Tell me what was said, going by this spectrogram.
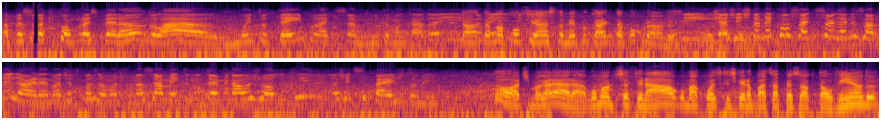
a pessoa que comprou esperando lá muito tempo, né? Que isso é muita mancada e. Então tem também uma a gente- confiança também pro cara que tá comprando. Sim, e a gente também consegue se organizar melhor, né? Não adianta fazer um monte de financiamento e não terminar o jogo que a gente se perde também. Tá ótimo, galera. Alguma notícia final, alguma coisa que vocês queiram passar pro pessoal que tá ouvindo?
